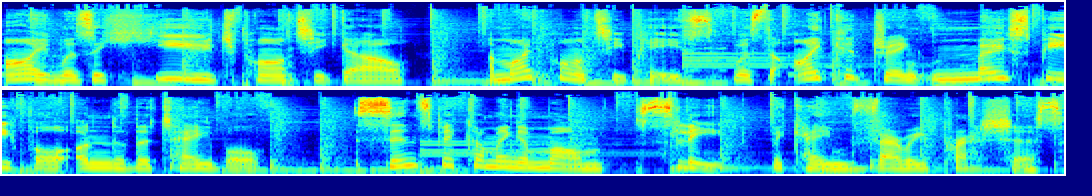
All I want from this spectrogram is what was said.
I was a huge party girl, and my party piece was that I could drink most people under the table. Since becoming a mom, sleep became very precious.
